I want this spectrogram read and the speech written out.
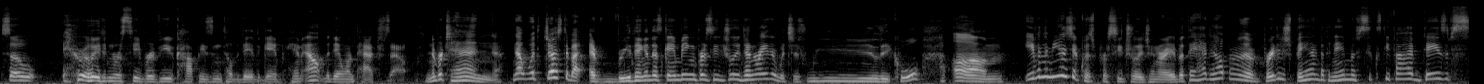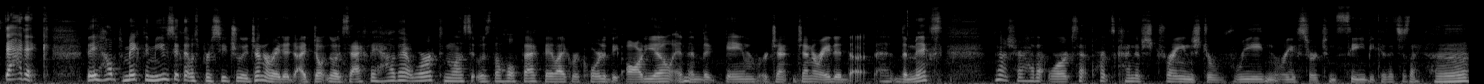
So it really didn't receive review copies until the day the game came out, the day one patch was out. Number 10. Now, with just about everything in this game being procedurally generated, which is really cool, um, even the music was procedurally generated, but they had to help from a British band by the name of 65 Days of Static. They helped make the music that was procedurally generated. I don't know exactly how that worked, unless it was the whole fact they like recorded the audio and then the game generated the, the mix. I'm not sure how that works. That part's kind of strange to read and research and see because it's just like, huh?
